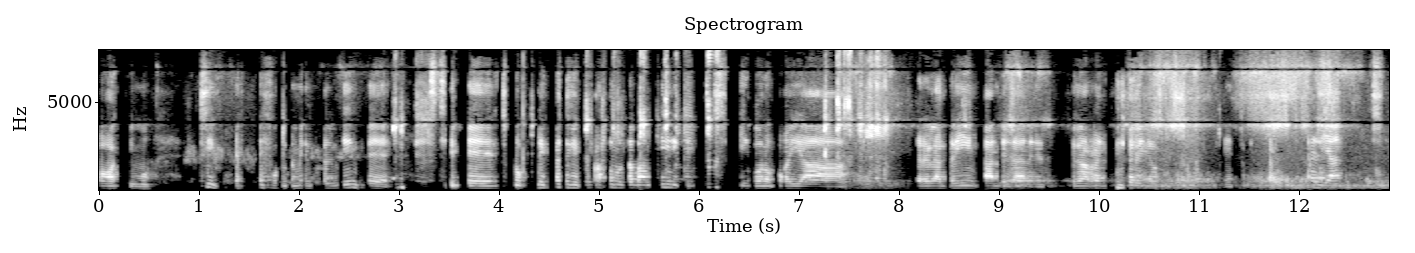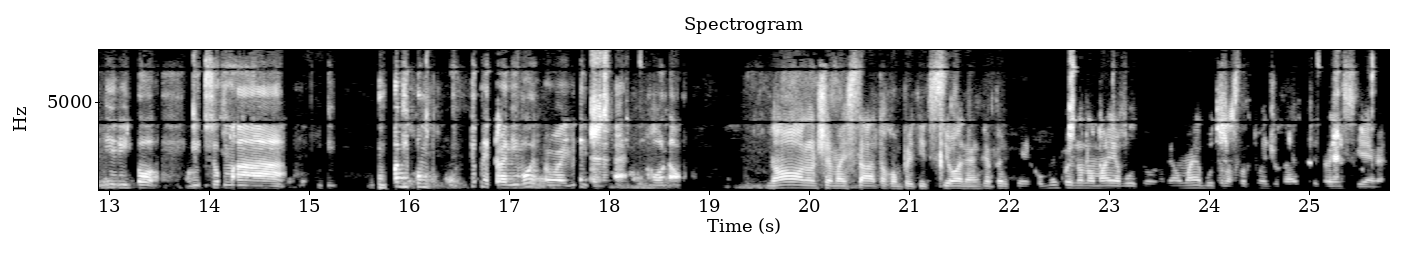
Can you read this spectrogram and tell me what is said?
Ottimo. sì, fondamentalmente siete, sono quelle cose che partono da bambini che spingono poi a avere la grinta nel raggiungere gli obiettivi. anche spirito, insomma, un po' di competizione tra di voi probabilmente c'è o no? No, non c'è mai stata competizione, anche perché comunque non ho mai avuto, non abbiamo mai avuto la fortuna di giocare tutti e tre insieme.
